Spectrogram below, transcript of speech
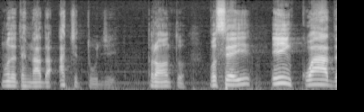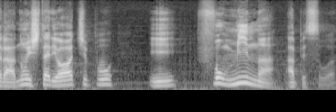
numa determinada atitude. Pronto. Você aí enquadra num estereótipo e fulmina a pessoa.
